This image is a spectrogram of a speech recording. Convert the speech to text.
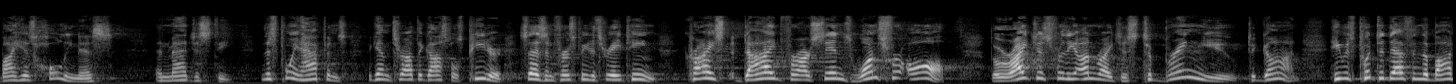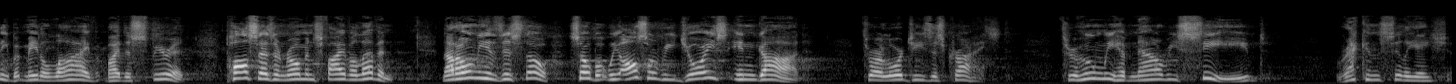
by his holiness and majesty. This point happens again throughout the Gospels. Peter says in 1 Peter 3:18, Christ died for our sins once for all, the righteous for the unrighteous, to bring you to God. He was put to death in the body but made alive by the Spirit. Paul says in Romans 5:11, not only is this so, so, but we also rejoice in God through our Lord Jesus Christ, through whom we have now received reconciliation.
